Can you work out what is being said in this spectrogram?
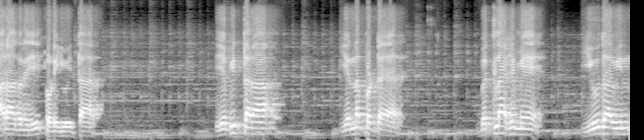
ஆராதனையை தொடங்கி வைத்தார். எபித்தரா எண்ணப்பட்ட பெத்லாகமே யூதாவின்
